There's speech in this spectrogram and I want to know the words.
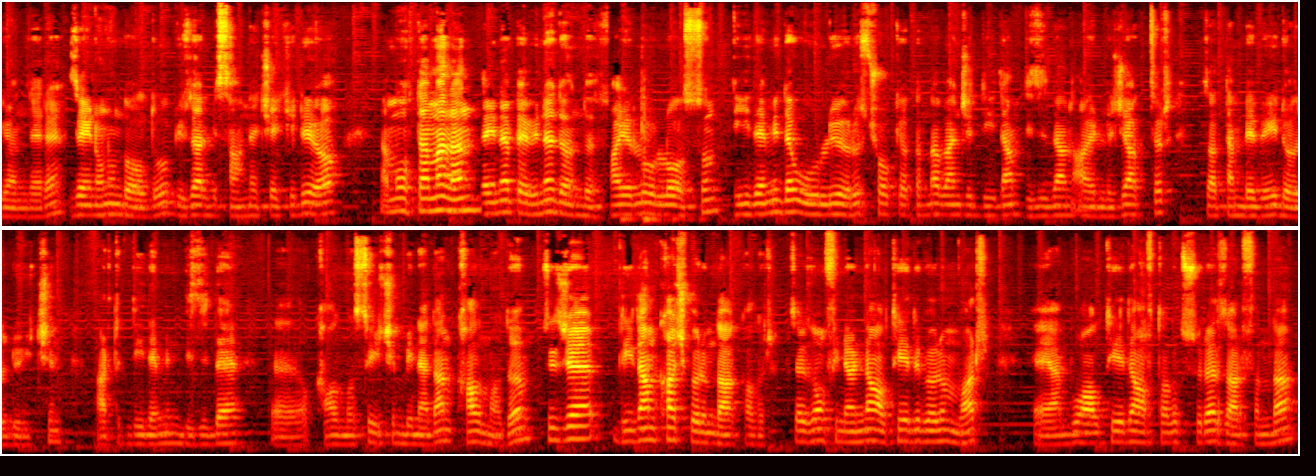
gönderi. Zeyno'nun da olduğu güzel bir sahne çekiliyor. Ya, muhtemelen Zeynep evine döndü. Hayırlı uğurlu olsun. Didem'i de uğurluyoruz. Çok yakında bence Didem diziden ayrılacaktır. Zaten bebeği de öldüğü için artık Didem'in dizide e, kalması için bir neden kalmadı. Sizce Didem kaç bölüm daha kalır? Sezon finaline 6-7 bölüm var. E, yani bu 6-7 haftalık süre zarfında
